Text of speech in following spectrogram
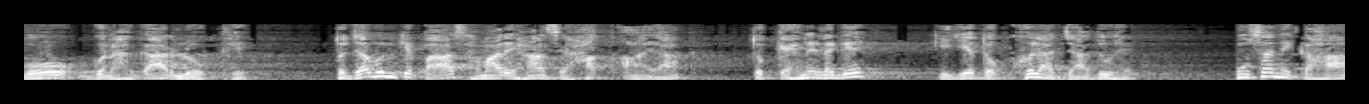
वो गुनाहगार लोग थे। तो जब उनके पास हमारे यहाँ से हक आया तो कहने लगे कि ये तो खुला जादू है। मूसा ने कहा,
